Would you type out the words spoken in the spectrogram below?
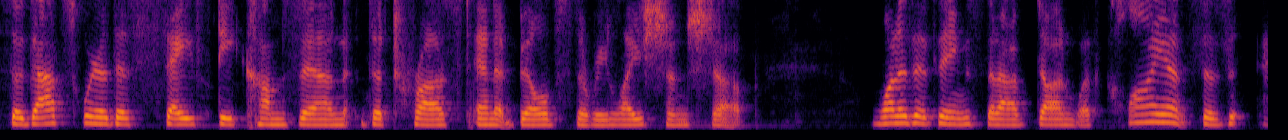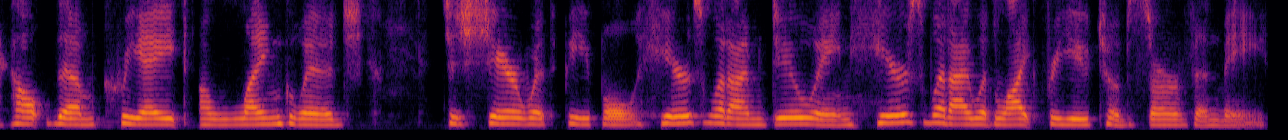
So that's where the safety comes in, the trust, and it builds the relationship. One of the things that I've done with clients is help them create a language to share with people here's what I'm doing, here's what I would like for you to observe in me.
